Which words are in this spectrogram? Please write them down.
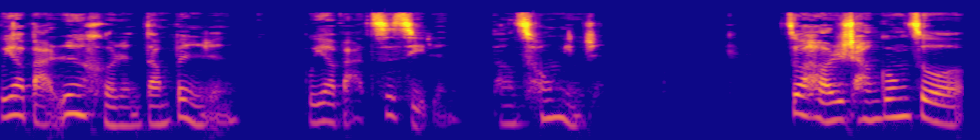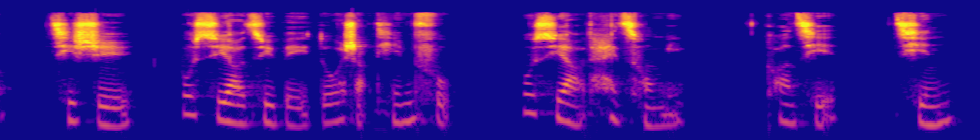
不要把任何人当笨人，不要把自己人当聪明人。做好日常工作，其实不需要具备多少天赋，不需要太聪明，况且勤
